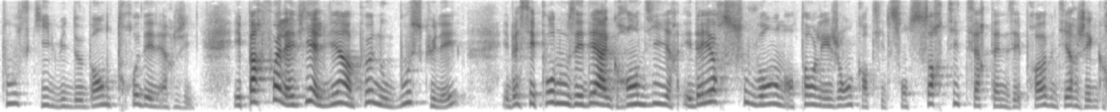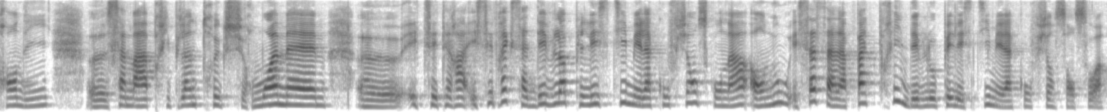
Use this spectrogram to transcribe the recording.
tout ce qui lui demande trop d'énergie. Et parfois la vie, elle vient un peu nous bousculer eh ben, c'est pour nous aider à grandir. Et d'ailleurs, souvent, on entend les gens, quand ils sont sortis de certaines épreuves, dire j'ai grandi, euh, ça m'a appris plein de trucs sur moi-même, euh, etc. Et c'est vrai que ça développe l'estime et la confiance qu'on a en nous. Et ça, ça n'a pas de prix, développer l'estime et la confiance en soi.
